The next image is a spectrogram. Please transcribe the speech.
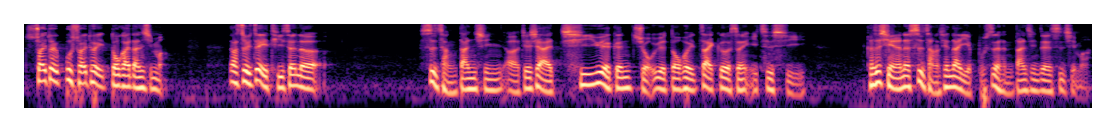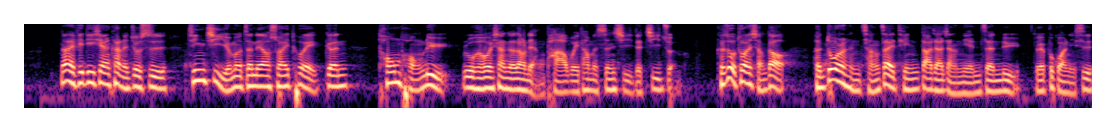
衰退不衰退都该担心嘛。那所以这也提升了市场担心，呃，接下来七月跟九月都会再各升一次息。可是显然的，市场现在也不是很担心这件事情嘛。那 FED 现在看的就是经济有没有真的要衰退，跟通膨率如何会下降到两趴为他们升息的基准嘛。可是我突然想到，很多人很常在听大家讲年增率，对，不管你是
